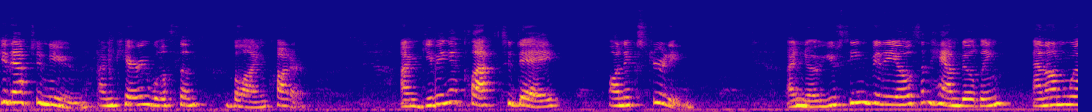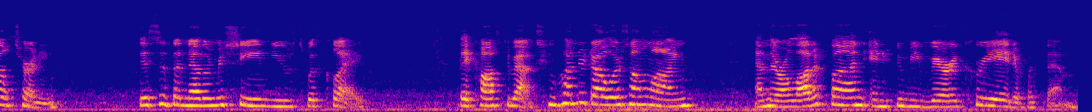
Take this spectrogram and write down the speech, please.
Good afternoon. I'm Kerry Wilson, Blind Potter. I'm giving a class today on extruding. I know you've seen videos on hand building and on wheel turning. This is another machine used with clay. They cost about $200 online and they're a lot of fun and you can be very creative with them.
